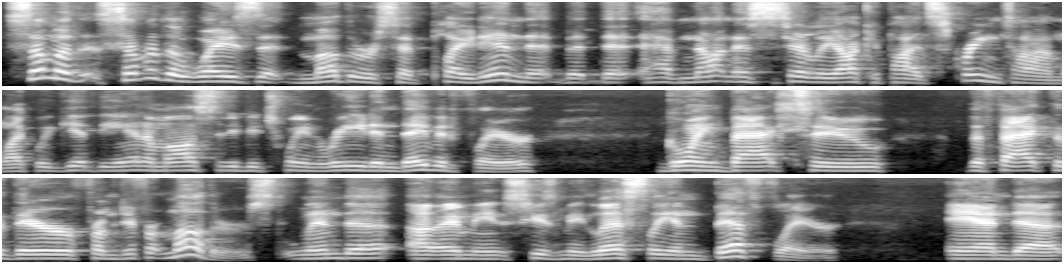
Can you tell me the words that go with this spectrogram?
some of the, some of the ways that mothers have played in that, but that have not necessarily occupied screen time, like we get the animosity between Reid and David Flair, going back to the fact that they're from different mothers. Linda, uh, I mean, excuse me, Leslie and Beth Flair. And uh,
